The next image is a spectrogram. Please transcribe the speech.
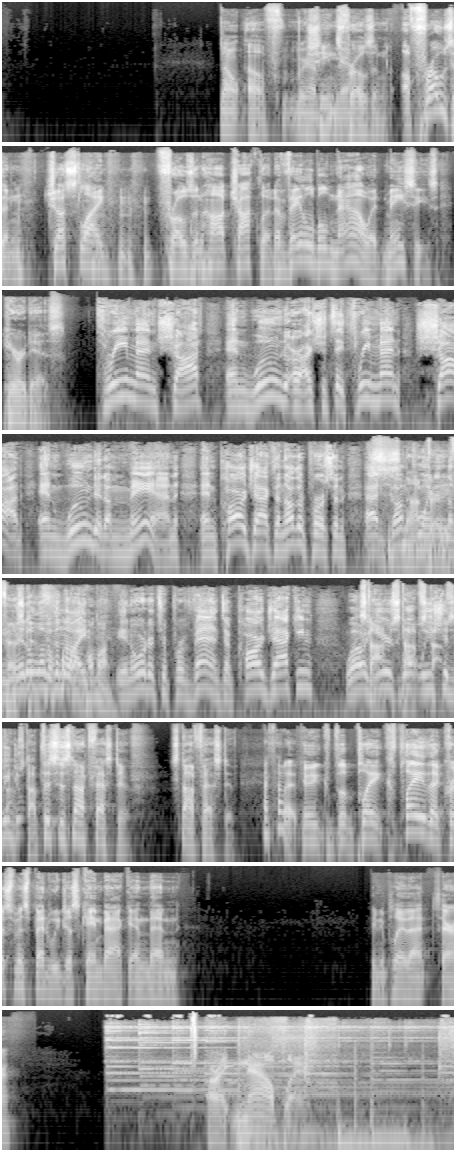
No, Oh, machine's frozen. A frozen, just like frozen hot chocolate, available now at Macy's. Here it is. Three men shot and wounded, or I should say, three men shot and wounded a man and carjacked another person at This is gunpoint in the festive. middle of the Hold on, night hold on. in order to prevent a carjacking. Well, Stop, here's stop, what we stop, should stop, be doing. Stop. This is not festive. It's not festive. I thought it. Can you play play the Christmas bed we just came back and then Can you play that, Sarah? All right, now play it.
